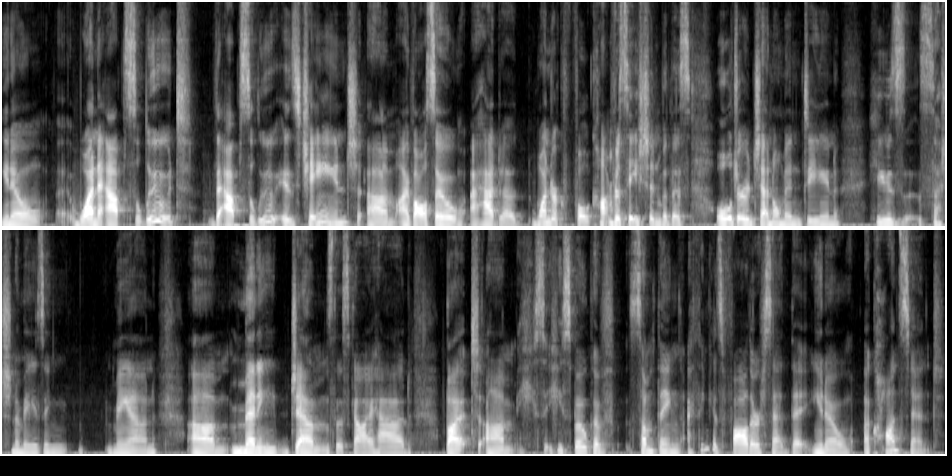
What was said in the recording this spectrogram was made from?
you know, one absolute the absolute is change. Um, I've also I had a wonderful conversation with this older gentleman, Dean. He's such an amazing man. Um, many gems this guy had, but um, he, he spoke of something, I think his father said that, you know, a constant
